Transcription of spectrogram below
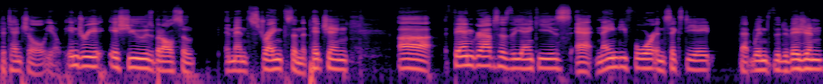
potential you know injury issues, but also immense strengths and the pitching. Uh, Fangraphs has the Yankees at 94 and 68. That wins the division.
